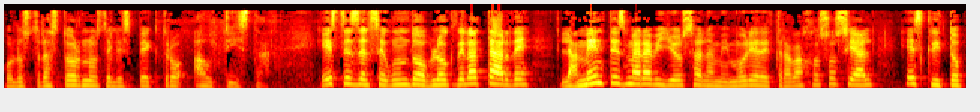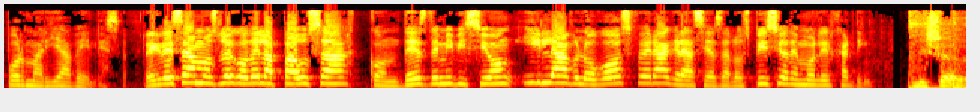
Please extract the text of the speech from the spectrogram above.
o los trastornos del espectro autista. Este es el segundo blog de la tarde, La mente es maravillosa, la memoria de trabajo social, escrito por María Vélez. Regresamos luego de la pausa con Desde mi visión y la blogósfera gracias al auspicio de Mole Jardín. Michelle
